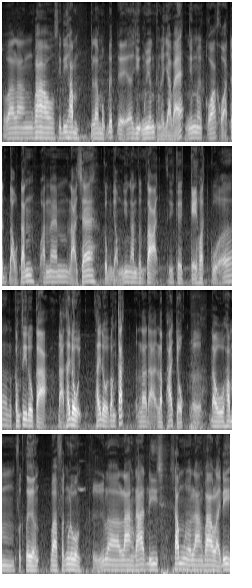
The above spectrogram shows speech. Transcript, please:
và làng vào thì đi hầm là mục đích để ờ, giữ nguyên cái giá vé nhưng mà qua quá trình đấu tranh của anh em lái xe cũng giống như ngành vận tải, thì cái kế hoạch của công ty đô cả đã thay đổi. Thay đổi bằng cách là đã lập hai chốt ở đầu hầm Phước Tượng và phân luồng. Cứ là làng ra đi, xong rồi làng vào lại đi.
